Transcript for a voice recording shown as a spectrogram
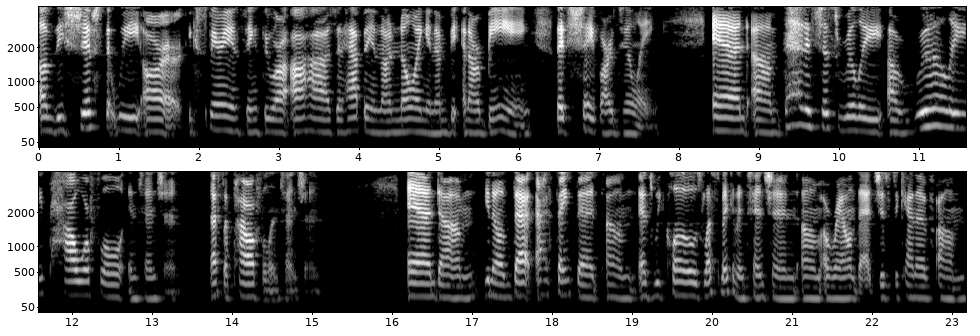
of the shifts that we are experiencing through our ahas that happen in our knowing and, and our being that shape our doing. And um, that is just really a really powerful intention. That's a powerful intention. And, um, you know, that I think that um, as we close, let's make an intention um, around that just to kind of um,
